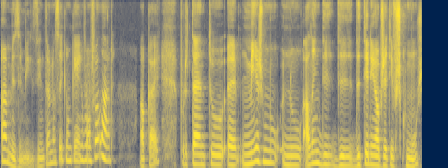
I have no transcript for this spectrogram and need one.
ah, meus amigos, então não sei com quem é que vão falar ok? Portanto, uh, mesmo no, além de, de, de, terem objetivos comuns,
